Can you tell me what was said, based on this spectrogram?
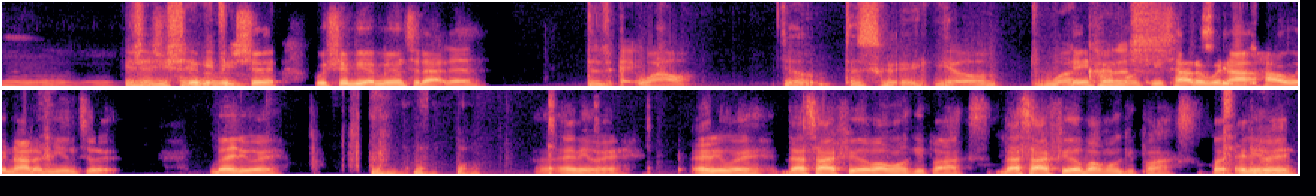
Mm. You said you We should, if we should we should be immune to that then. This, eh, wow. Yo, this yo, what Cave kind of monkeys. How do we not? How are we not immune to it? But anyway, anyway, anyway, that's how I feel about monkeypox. That's how I feel about monkeypox. But anyway,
